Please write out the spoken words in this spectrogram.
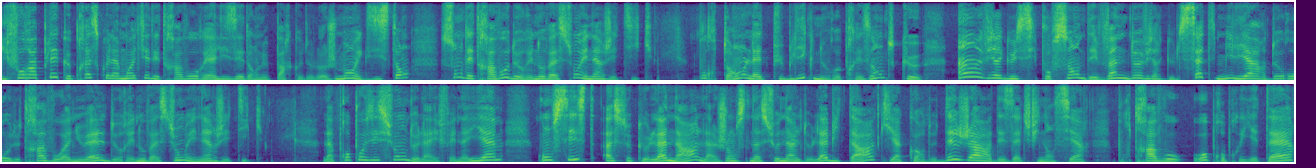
Il faut rappeler que presque la moitié des travaux réalisés dans le parc de logements existants sont des travaux de rénovation énergétique. Pourtant, l'aide publique ne représente que 1,6% des 22,7 milliards d'euros de travaux annuels de rénovation énergétique. La proposition de la FNAIM consiste à ce que l'ANA, l'Agence nationale de l'habitat, qui accorde déjà des aides financières pour travaux aux propriétaires,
